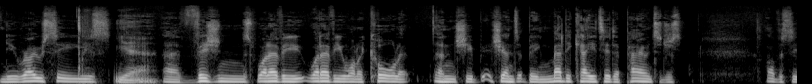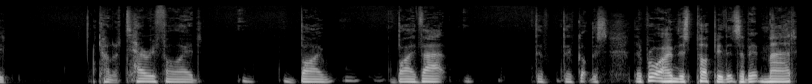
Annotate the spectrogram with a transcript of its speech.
neuroses Yeah. uh, visions whatever you whatever you want to call it and she she ends up being medicated. Her parents are just obviously kind of terrified by by that. They've, they've got this they brought home this puppy that's a bit mad.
